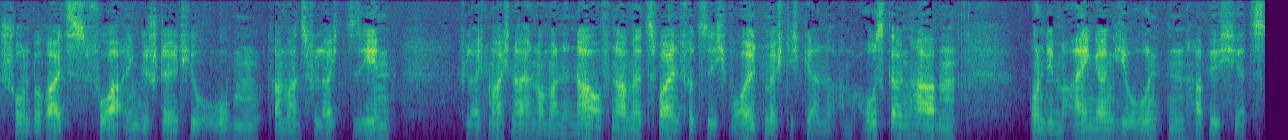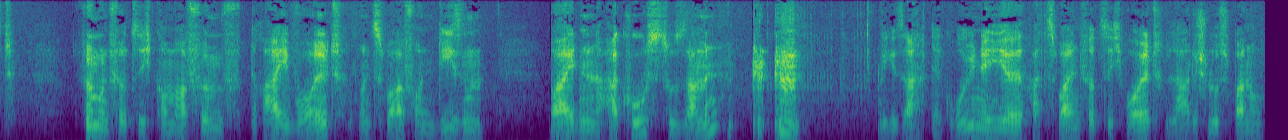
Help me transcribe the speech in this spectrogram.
schon bereits voreingestellt. Hier oben kann man es vielleicht sehen. Vielleicht mache ich nachher nochmal eine Nahaufnahme. 42 Volt möchte ich gerne am Ausgang haben. Und im Eingang hier unten habe ich jetzt 45,53 Volt. Und zwar von diesen beiden Akkus zusammen. Wie gesagt, der grüne hier hat 42 Volt Ladeschlussspannung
